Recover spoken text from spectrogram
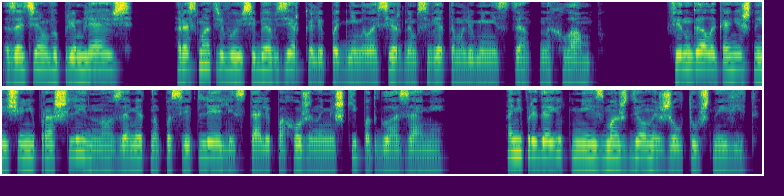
Затем выпрямляюсь, рассматриваю себя в зеркале под немилосердным светом люминесцентных ламп. Фингалы, конечно, еще не прошли, но заметно посветлели, стали похожи на мешки под глазами. Они придают мне изможденный желтушный вид.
